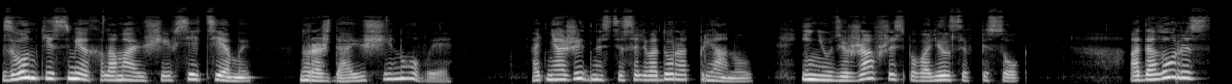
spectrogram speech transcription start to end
звонкий смех, ломающий все темы, но рождающий новые. От неожиданности Сальвадор отпрянул, и, не удержавшись, повалился в песок. А Долорес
